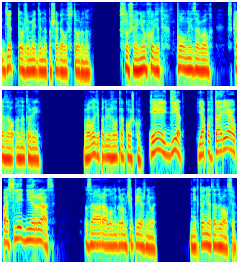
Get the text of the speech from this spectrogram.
Дед тоже медленно пошагал в сторону. «Слушай, они уходят. Полный завал», — сказал Анатолий. Володя подбежал к окошку. «Эй, дед, я повторяю последний раз!» — заорал он громче прежнего. Никто не отозвался.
